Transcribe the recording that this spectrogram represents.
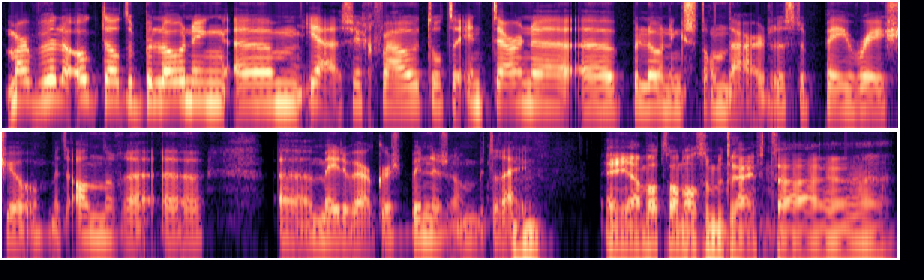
Maar we willen ook dat de beloning ehm, ja, zich verhoudt tot de interne beloningsstandaard. Dus de pay ratio met andere medewerkers binnen zo'n bedrijf. Mhm. En ja, wat dan als een bedrijf daar,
